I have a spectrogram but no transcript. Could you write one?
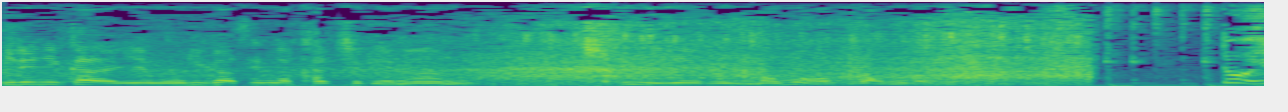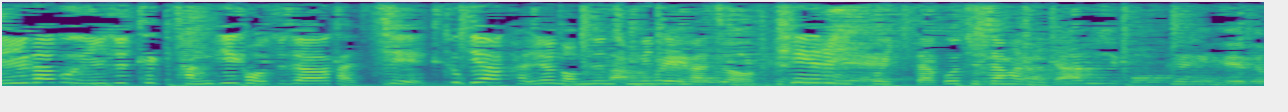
이러니까 이제 우리가 생각할 적에는 참 이게 너무 억울한 거죠. 또 1가구 1주택 장기 거주자와 같이 투기와 관련 없는 주민들마저 피해를 입고 있다고 주장합니다. 35평인데도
